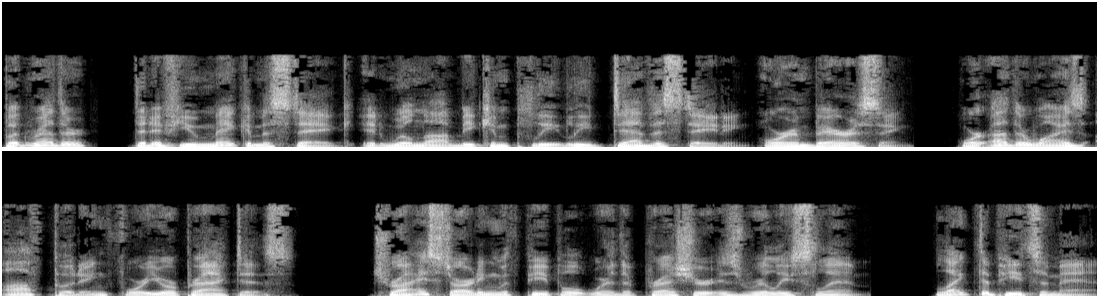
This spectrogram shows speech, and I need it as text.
but rather that if you make a mistake, it will not be completely devastating or embarrassing or otherwise off-putting for your practice. Try starting with people where the pressure is really slim, like the pizza man.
